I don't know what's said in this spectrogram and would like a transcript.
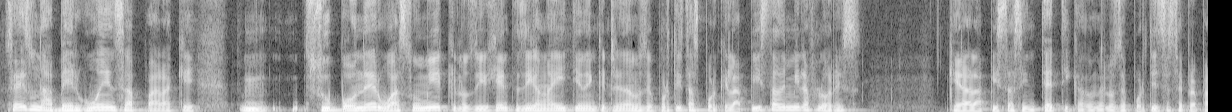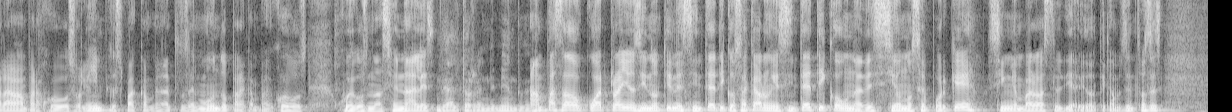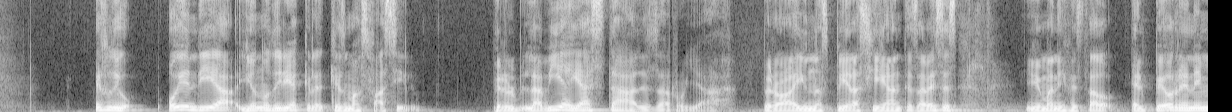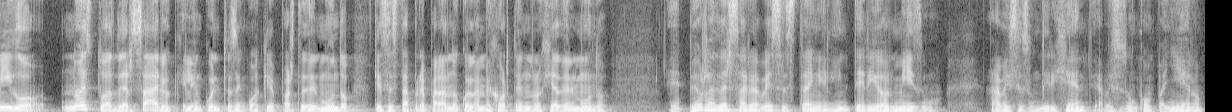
O sea, es una vergüenza para que mm, suponer o asumir que los dirigentes digan ahí tienen que entrenar a los deportistas porque la pista de Miraflores que era la pista sintética, donde los deportistas se preparaban para Juegos Olímpicos, para campeonatos del mundo, para juegos, juegos nacionales. De alto rendimiento. Han pasado cuatro años y no tiene sintético. Sacaron el sintético, una decisión, no sé por qué. Sin embargo, hasta el día de hoy no tengamos. Entonces, eso digo, hoy en día yo no diría que, que es más fácil, pero la vía ya está desarrollada. Pero hay unas piedras gigantes. A veces y he manifestado, el peor enemigo no es tu adversario que le encuentres en cualquier parte del mundo, que se está preparando con la mejor tecnología del mundo. El peor adversario a veces está en el interior mismo. A veces un dirigente, a veces un compañero,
